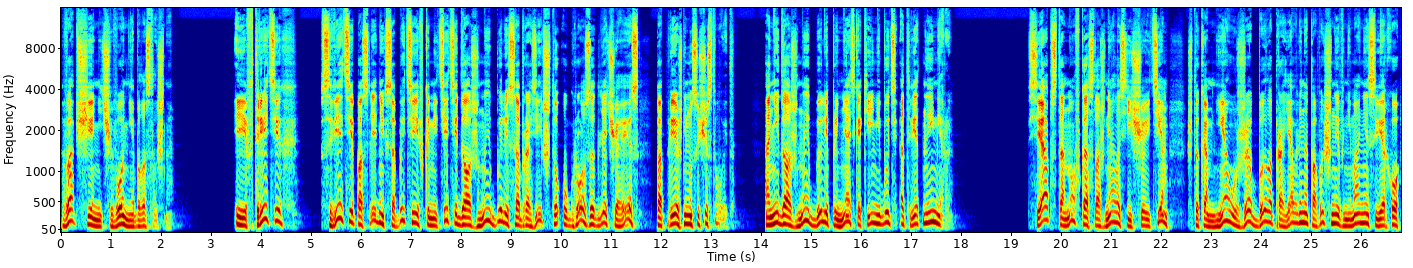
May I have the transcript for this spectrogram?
вообще ничего не было слышно. И, в-третьих, в свете последних событий в комитете должны были сообразить, что угроза для ЧАЭС по-прежнему существует. Они должны были принять какие-нибудь ответные меры. Вся обстановка осложнялась еще и тем, что ко мне уже было проявлено повышенное внимание сверху,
